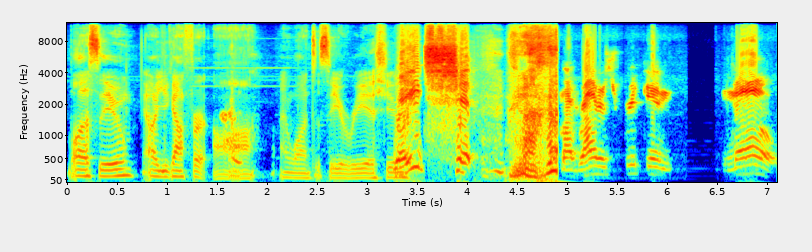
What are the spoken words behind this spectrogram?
Bless you. Oh, you got for. Aw, I wanted to see a reissue. Wait, shit. My router's freaking no.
